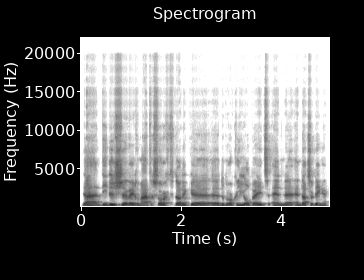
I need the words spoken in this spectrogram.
Ja, die dus regelmatig zorgt dat ik de broccoli opeet en, en dat soort dingen.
